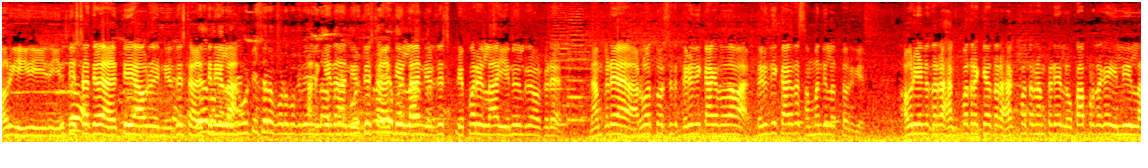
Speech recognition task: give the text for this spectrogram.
ಅವ್ರಿಗೆ ನಿರ್ದಿಷ್ಟ ಅಂತ ಹೇಳಿ ಅಂತೇಳಿ ಅಳತಿ ಅವ್ರ ನಿರ್ದಿಷ್ಟ ಅಳತಿನೇ ಇಲ್ಲ. ನಿರ್ದಿಷ್ಟ ಅಳತಿ ಇಲ್ಲ ನಿರ್ದಿಷ್ಟ ಪೇಪರ್ ಇಲ್ಲ ಏನು ಇಲ್ರಿ ಅವ್ರ ಕಡೆ. ನಮ್ ಕಡೆ ಅರವತ್ತು ವರ್ಷದ ಖರೀದಿ ಕಾಗದ ಅದಾವ ಖರೀದಿ ಕಾಗದ ಸಂಬಂಧ ಇಲ್ಲ ಅವ್ರಿಗೆ ಅವ್ರು ಏನಿದ್ದಾರೆ ಹಕ್ ಪತ್ರ ಕೇಳ್ತಾರೆ ಹಕ್ ಪತ್ರ ನಮ್ಮ ಕಡೆ ಲೋಕಾಪುರದಾಗ ಎಲ್ಲಿ ಇಲ್ಲ.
